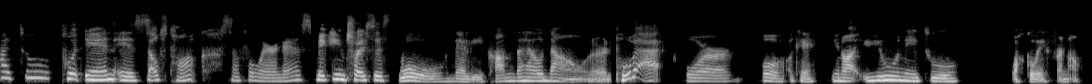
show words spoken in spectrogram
had to put in is self talk, self awareness, making choices. Whoa, Nelly, calm the hell down or pull back or, oh, okay, you know what? You need to walk away for now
